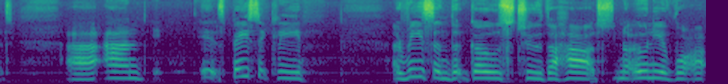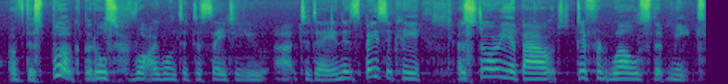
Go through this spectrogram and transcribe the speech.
it. Uh, and it's basically a reason that goes to the heart not only of, what, of this book, but also of what I wanted to say to you uh, today. And it's basically a story about different worlds that meet.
